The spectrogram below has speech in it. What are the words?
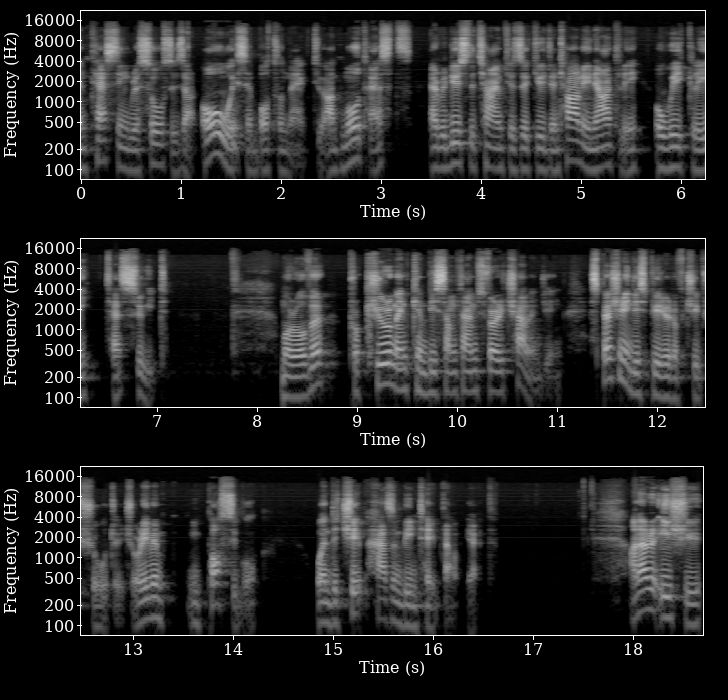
and testing resources are always a bottleneck to add more tests and reduce the time to execute entirely nightly or weekly test suite. Moreover, procurement can be sometimes very challenging, especially in this period of chip shortage, or even impossible when the chip hasn't been taped out yet. Another issue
